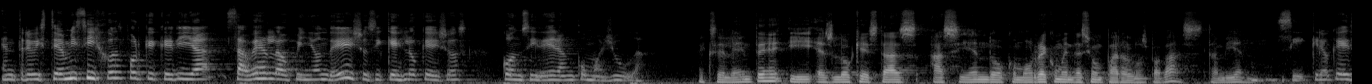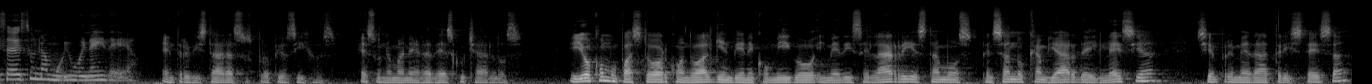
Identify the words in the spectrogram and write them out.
entrevisté a mis hijos porque quería saber la opinión de ellos y qué es lo que ellos consideran como ayuda. Excelente, y es lo que estás haciendo como recomendación para los papás también. Sí, creo que esa es una muy buena idea. Entrevistar a sus propios hijos es una manera de escucharlos. Y yo como pastor, cuando alguien viene conmigo y me dice, Larry, estamos pensando cambiar de iglesia, siempre me da tristeza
